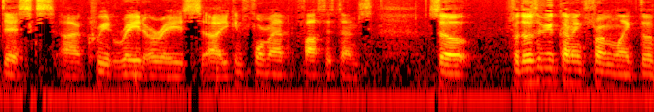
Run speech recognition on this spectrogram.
disks, uh, create RAID arrays. Uh, you can format file systems. So for those of you coming from like the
